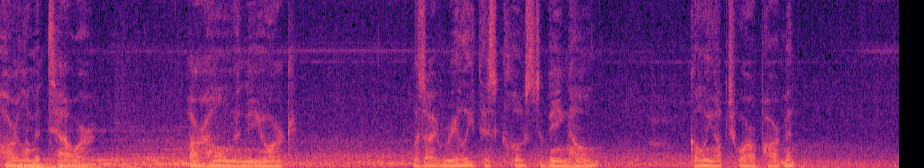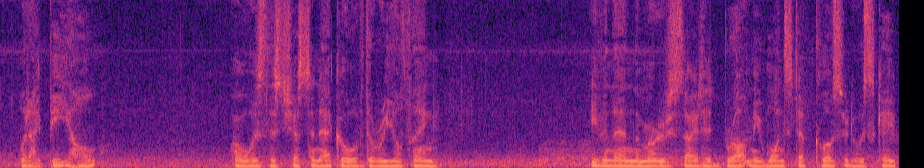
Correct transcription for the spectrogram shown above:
Parliament Tower. Our home in New York. Was I really this close to being home? Going up to our apartment? Would I be home? Or was this just an echo of the real thing? Even then, the murder site had brought me one step closer to escape.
